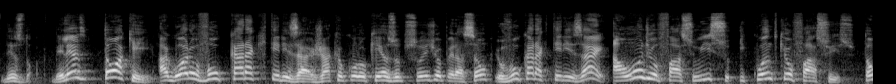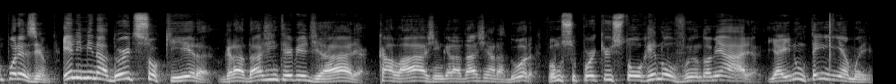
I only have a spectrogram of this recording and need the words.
desdobra, beleza? Então ok, agora eu vou caracterizar, já que eu coloquei as opções de operação, eu vou caracterizar aonde eu faço isso e quanto que eu faço isso. Então, por exemplo, eliminador de soqueira, gradagem intermediária, calagem, gradagem aradora, vamos supor que eu estou renovando a minha área. E aí não tem linha mãe.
